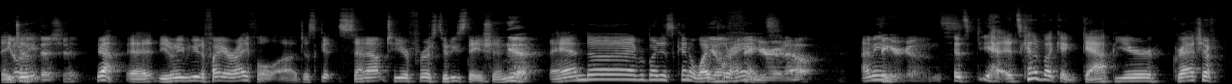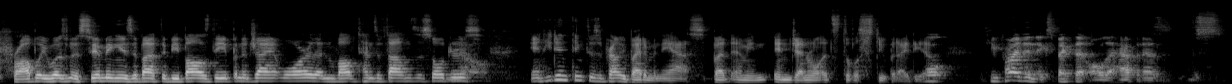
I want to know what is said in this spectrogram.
They you don't need that shit. yeah, uh, you don't even need to fire a rifle. Uh, just get sent out to your first duty station. Yeah. and uh, everybody just kind of wipe You'll their hands. figure it out. I mean, Finger guns. it's yeah, it's kind of like a gap year. Grachev probably wasn't assuming he's about to be balls deep in a giant war that involved tens of thousands of soldiers, No. And he didn't think this would probably bite him in the ass. But I mean, in general, it's still a stupid idea. Well, he probably didn't expect that all to happen as this,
